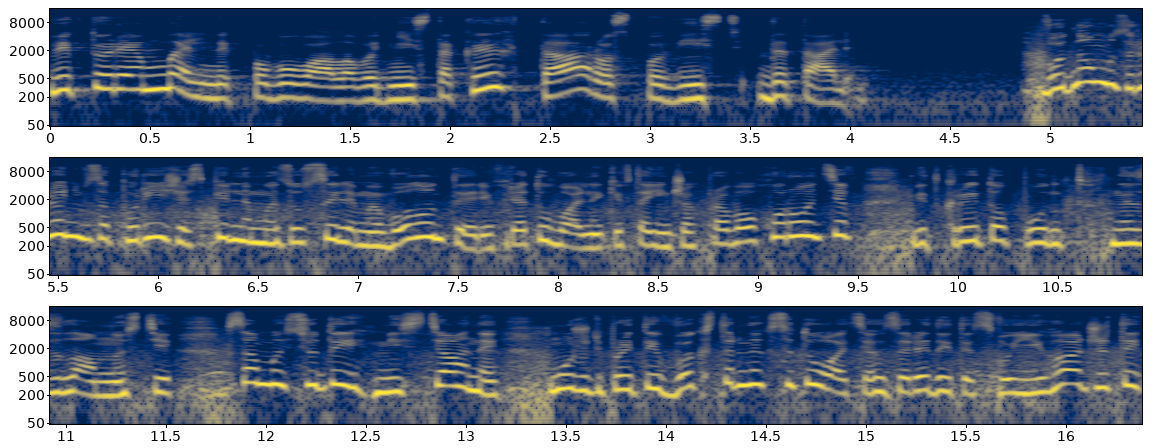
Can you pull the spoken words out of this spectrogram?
Вікторія Мельник побувала в одній з таких та розповість деталі. В одному з районів Запоріжжя спільними зусиллями волонтерів, рятувальників та інших правоохоронців відкрито пункт незламності. Саме сюди містяни можуть прийти в екстрених ситуаціях, зарядити свої гаджети,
